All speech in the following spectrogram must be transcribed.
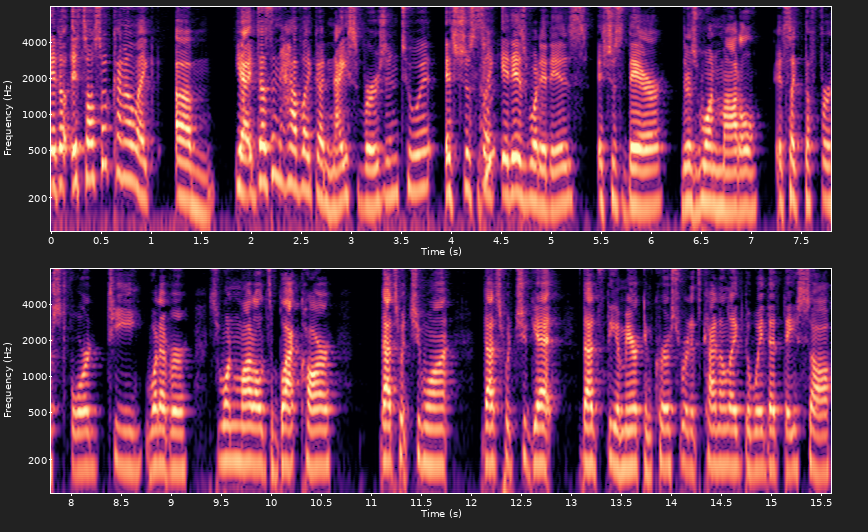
it it's also kind of like um yeah it doesn't have like a nice version to it. It's just like it is what it is. It's just there. There's one model. It's like the first ford t whatever. It's one model. It's a black car. That's what you want. That's what you get. That's the american curse word. It's kind of like the way that they saw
